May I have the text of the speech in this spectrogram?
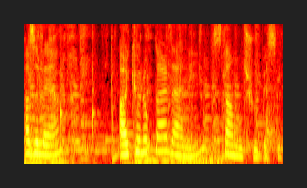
Hazırlayan Arkeologlar Derneği İstanbul Şubesi.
